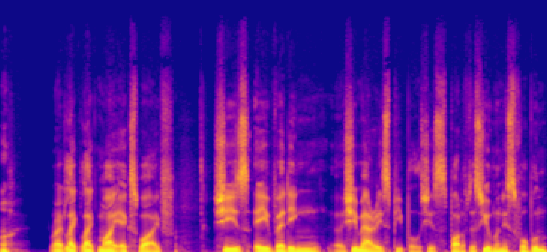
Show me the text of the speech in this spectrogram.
Huh. right like like my ex-wife she's a wedding uh, she marries people she's part of this humanist forbund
